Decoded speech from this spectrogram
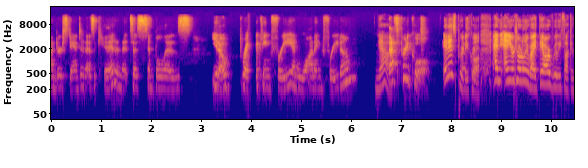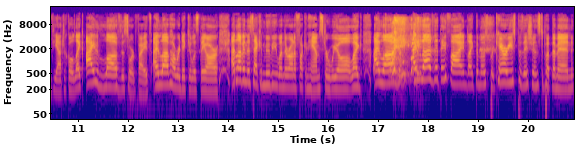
understand it as a kid and it's as simple as you know breaking free and wanting freedom. Yeah. That's pretty cool it is pretty cool. And and you're totally right. They are really fucking theatrical. Like I love the sword fights. I love how ridiculous they are. I love in the second movie when they're on a fucking hamster wheel. Like I love I love that they find like the most precarious positions to put them in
